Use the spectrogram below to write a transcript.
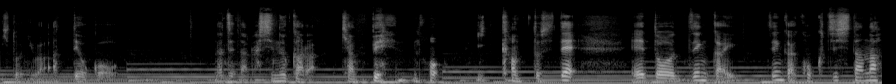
人には会っておこう。なぜなら死ぬからキャンペーンの一環として、えっ、と前回前回告知したな。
